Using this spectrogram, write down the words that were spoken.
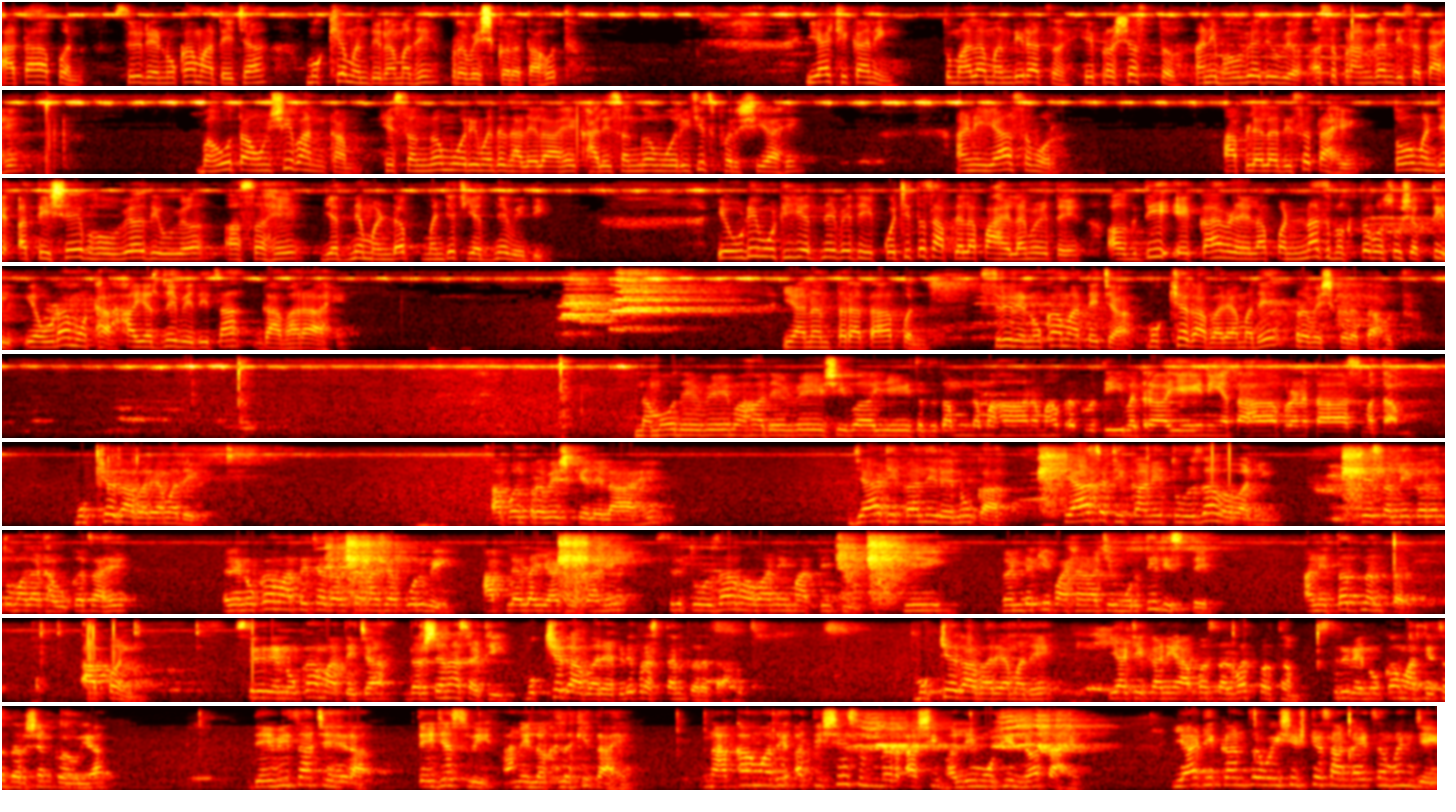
आता आपण श्री रेणुका मातेच्या मुख्य मंदिरामध्ये प्रवेश करत आहोत. या ठिकाणी तुम्हाला मंदिराचं हे प्रशस्त आणि भव्य दिव्य असं प्रांगण दिसत आहे. बहुतांशी बांधकाम हे संगमवरीमध्ये झालेलं आहे. खाली संगमवरीचीच फरशी आहे. आणि यासमोर आपल्याला दिसत आहे तो म्हणजे अतिशय भव्य दिव्य असं हे यज्ञमंडप म्हणजेच यज्ञवेदी. एवढी मोठी यज्ञवेदी क्वचितच आपल्याला पाहायला मिळते. अगदी एका वेळेला पन्नास भक्त बसू शकतील एवढा मोठा हा यज्ञवेदीचा गाभारा आहे. यानंतर आता आपण श्री रेणुका मातेच्या मुख्य गाभाऱ्यामध्ये प्रवेश करत आहोत. नमो देवे महादेवे शिवाये सततम नमः नमः प्रकृती भद्राये नियतः प्रणता स्मताम मुख्य गाभाऱ्यामध्ये आपण प्रवेश केलेला आहे. ज्या ठिकाणी रेणुका त्याच ठिकाणी तुळजाभवानी हे समीकरण तुम्हाला ठाऊकच आहे. रेणुका मातेच्या दर्शनाच्या पूर्वी आपल्याला या ठिकाणी श्री तुळजाभवानी मातेची ही गंडकी पाषाणाची मूर्ती दिसते. आणि तदनंतर आपण श्री रेणुका मातेच्या दर्शनासाठी मुख्य गाभाऱ्याकडे प्रस्थान करत आहोत. मुख्य गाभाऱ्यामध्ये या ठिकाणी आपण सर्वात प्रथम श्री रेणुका मातेचं दर्शन करूया. देवीचा चेहरा तेजस्वी आणि लखलखीत आहे. नाकामध्ये अतिशय सुंदर अशी भली मोठी नथ आहे. या ठिकाणचं वैशिष्ट्य सांगायचं म्हणजे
